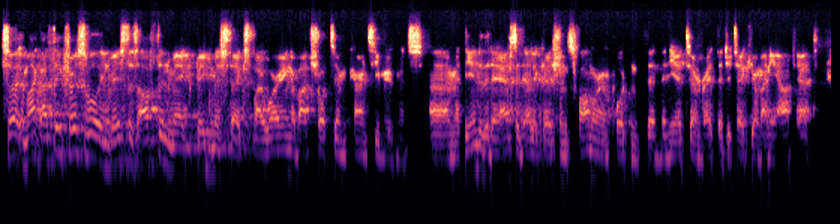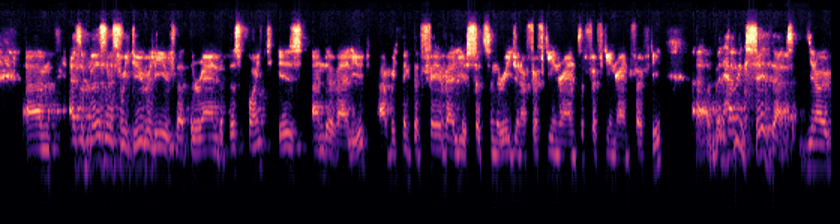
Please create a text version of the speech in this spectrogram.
So, Mike, I think first of all, investors often make big mistakes by worrying about short term currency movements. Um, at the end of the day, asset allocation is far more important than the near term rate that you take your money out at. Um, as a business, we do believe that the Rand at this point is undervalued. Um, we think that fair value sits in the region of 15 Rand to 15 Rand 50. Uh, but having said that, you know,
